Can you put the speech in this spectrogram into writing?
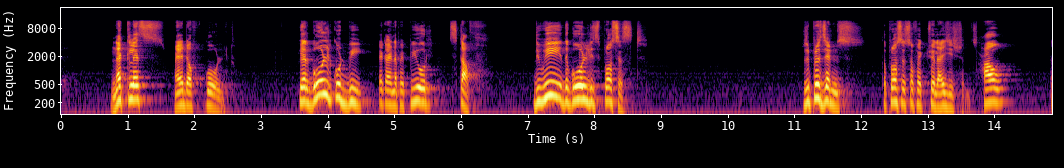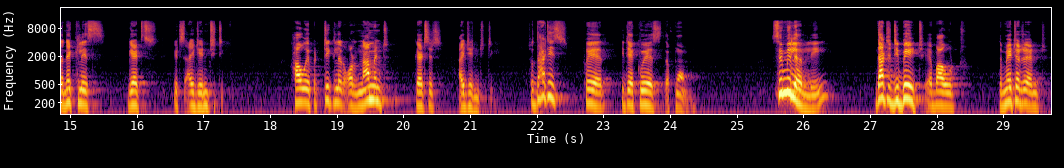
necklace made of gold. Here gold could be a kind of a pure stuff. The way the gold is processed represents the process of actualizations, how the necklace gets its identity, how a particular ornament gets its identity. So, that is where it acquires the form. Similarly, that debate about the matter and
